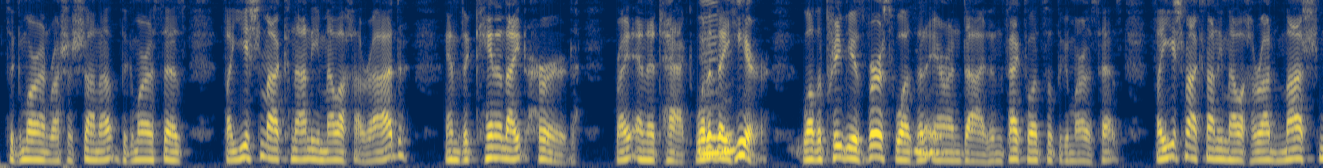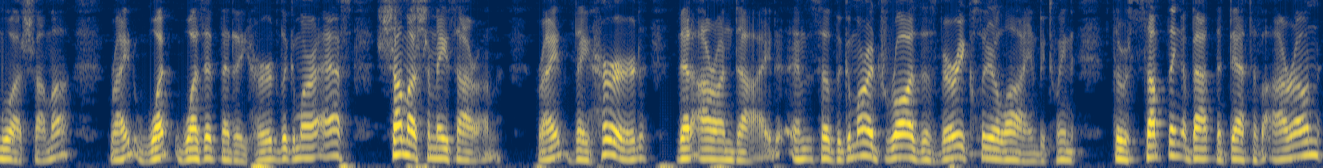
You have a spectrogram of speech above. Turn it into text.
It's a Gemara in Rosh Hashanah. The Gemara says, Vayishma Kanani Melech Arad and the Canaanite heard, right, and attacked. What mm-hmm. did they mm-hmm. hear? Well, the previous verse was that mm-hmm. Aaron died. In fact, that's what the Gemara says. Vayishma Kanani Melech Arad ma shmua shama, right? What was it that he heard, the Gemara asks? Shama shemes Aaron, right? They heard that Aaron died. And so the Gemara draws this very clear line between there was something about the death of Aaron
